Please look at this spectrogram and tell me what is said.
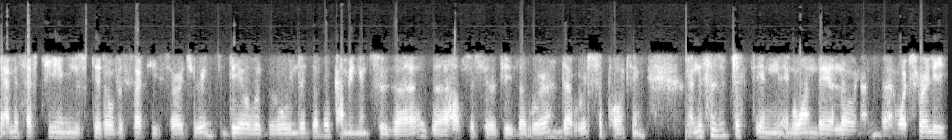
MSF teams did over 30 surgeries to deal with the wounded that were coming into the, the health facilities that we're that we're supporting. And this is just in, in one day alone. And, and what's really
